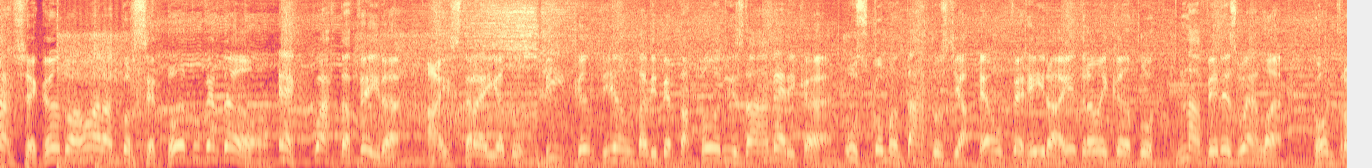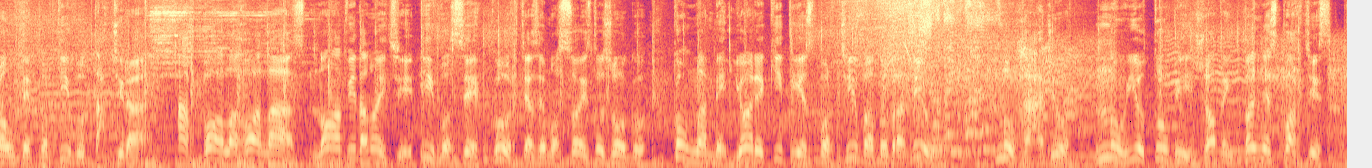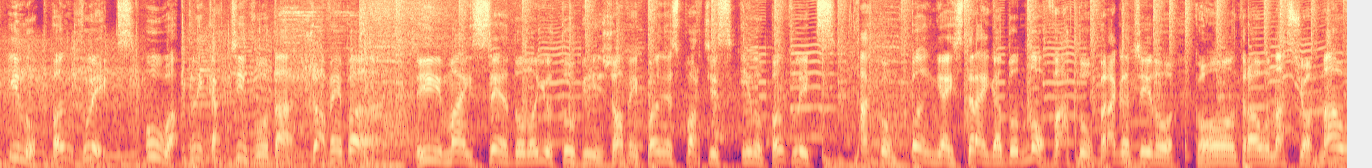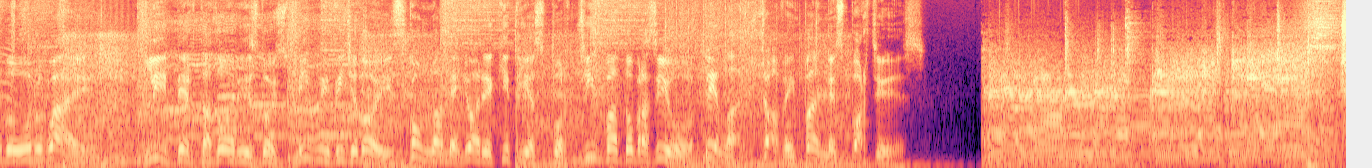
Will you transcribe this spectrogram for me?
Tá chegando a hora, torcedor do Verdão. É quarta-feira, a estreia do bicampeão da Libertadores da América. Os comandados de Abel Ferreira entram em campo na Venezuela contra o Deportivo Tátira. A bola rola às nove da noite e você curte as emoções do jogo com a melhor equipe esportiva do Brasil. No rádio, no YouTube Jovem Pan Esportes e no Panflix, o aplicativo da Jovem Pan. E mais cedo no YouTube Jovem Pan Esportes e no Panflix, acompanhe a estreia do novato Bragantino contra o Nacional do Uruguai. Libertadores 2022, com a melhor equipe esportiva do Brasil, pela Jovem Pan Esportes.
